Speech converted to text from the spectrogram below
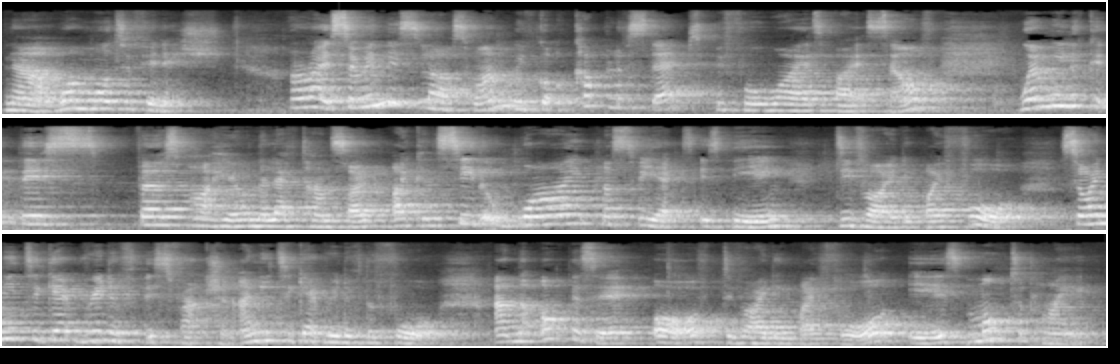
Now, one more to finish. Alright, so in this last one, we've got a couple of steps before y is by itself. When we look at this first part here on the left hand side, I can see that y plus plus vx is being divided by 4. So I need to get rid of this fraction. I need to get rid of the 4. And the opposite of dividing by 4 is multiplying.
